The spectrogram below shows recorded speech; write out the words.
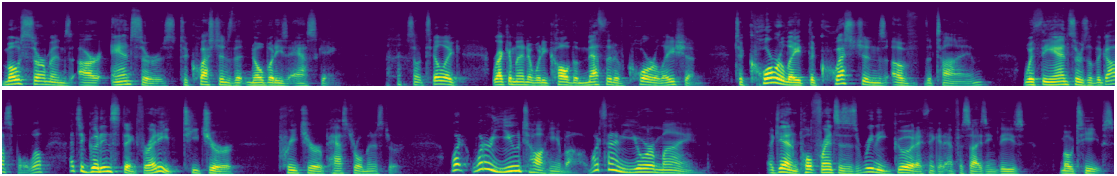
most sermons are answers to questions that nobody's asking. so Tillich recommended what he called the method of correlation to correlate the questions of the time with the answers of the gospel. Well, that's a good instinct for any teacher, preacher, pastoral minister. What, what are you talking about? What's on your mind? Again, Pope Francis is really good, I think, at emphasizing these motifs.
